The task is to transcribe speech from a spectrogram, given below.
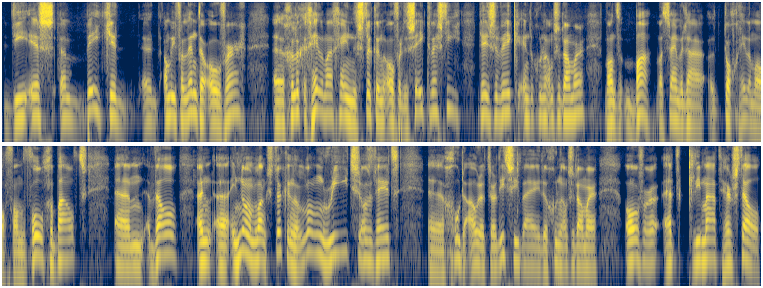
die is een beetje uh, ambivalent daarover. Gelukkig helemaal geen stukken over de C-kwestie deze week in de Groene Amsterdammer. Want bah, wat zijn we daar toch helemaal van volgebaald. Um, wel een enorm lang stuk, een long read zoals het heet. Uh, goede oude traditie bij de Groene Amsterdammer over het klimaatherstel.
